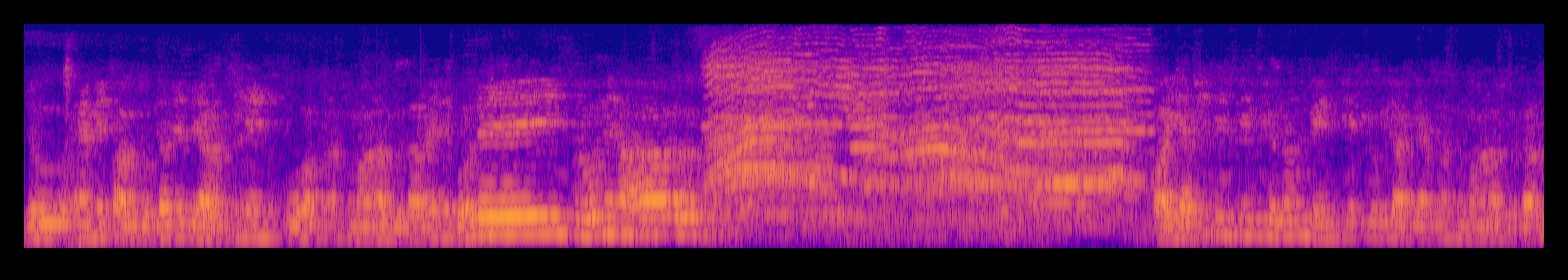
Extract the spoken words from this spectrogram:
ਜੋ ਐਮਏ ਭਾਗ ਦੂਜਾ ਦੇ ਵਿਦਿਆਰਥੀ ਨੇ, ਉਹ ਆਪਣਾ ਸਨਮਾਨ ਹਾਸਲ ਕਰ ਰਹੇ ਨੇ। ਬੋਲੇ ਸੋ ਭਾਈ ਅਰਸ਼ਦੀਪ ਸਿੰਘ ਜੀ, ਉਹਨਾਂ ਨੂੰ ਬੇਨਤੀ ਹੈ ਕਿ ਉਹ ਵੀ ਆ ਕੇ ਆਪਣਾ ਸਨਮਾਨ ਹਾਸਲ ਕਰਨ।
